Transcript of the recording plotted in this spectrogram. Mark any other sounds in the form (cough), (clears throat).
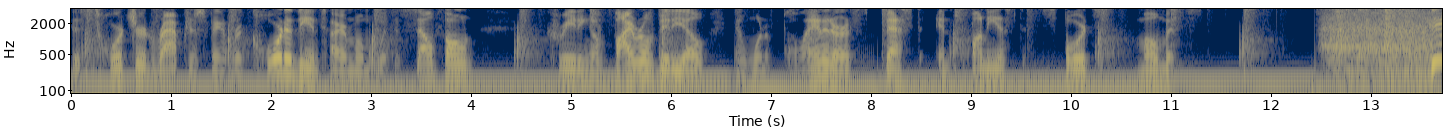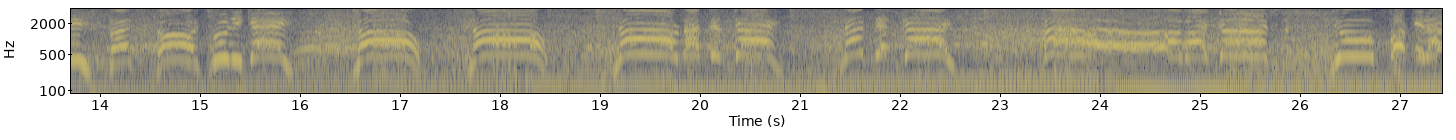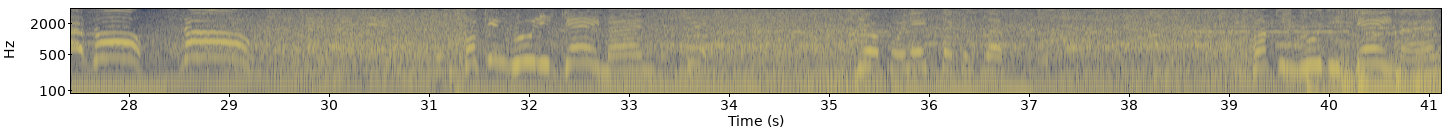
This tortured Raptors fan recorded the entire moment with his cell phone, creating a viral video and one of planet Earth's best and funniest sports moments. Defense! No, it's Rudy Gay! No! No! No! Not this guy! Not this guy! No! Oh my God! You fucking asshole! No! Fucking Rudy Gay, man. 0.8 seconds left. Fucking Rudy Gay, man.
